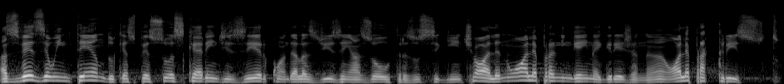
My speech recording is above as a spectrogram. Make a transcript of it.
Às vezes eu entendo que as pessoas querem dizer, quando elas dizem às outras o seguinte: olha, não olha para ninguém na igreja, não, olha para Cristo.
